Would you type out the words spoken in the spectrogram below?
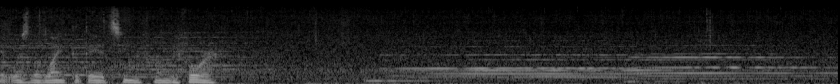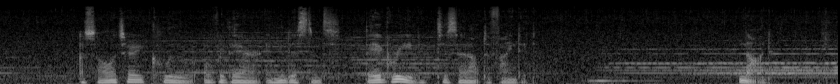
It was the light that they had seen from before. Solitary clue over there in the distance. They agreed to set out to find it. Nod.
